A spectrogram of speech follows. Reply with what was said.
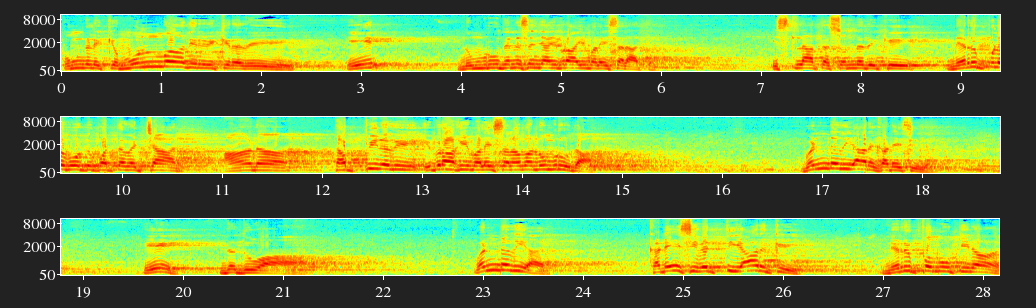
உங்களுக்கு முன்மாதிரி இருக்கிறது. ஏன்? நும்ரூத் என்ன செஞ்சா இப்ராஹிம் அலை சலாத்து? இஸ்லாத்தை சொன்னதுக்கு நெருப்புல போட்டு பத்த வச்சான். ஆனா தப்பினது இப்ராஹிம் அலைசலாமா நும்ருதா? வெண்டது யாரு கடைசியில்? ஏ இந்த துவா. வெண்டது யார்? கடைசி வெற்றி யாருக்கு? நெருப்ப மூட்டினான்.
